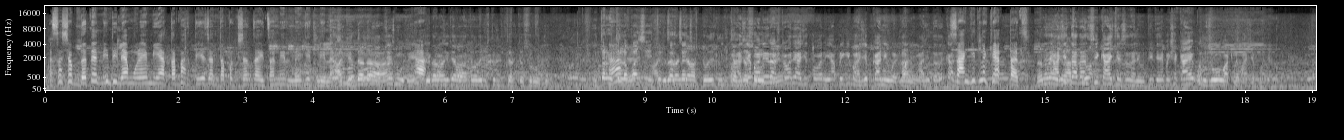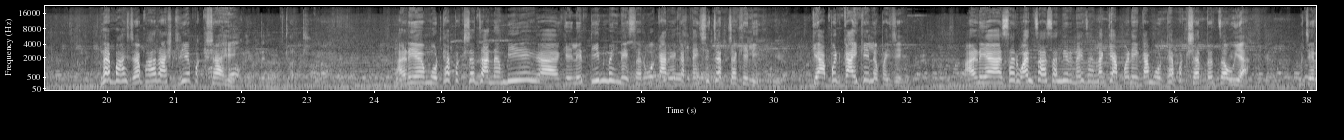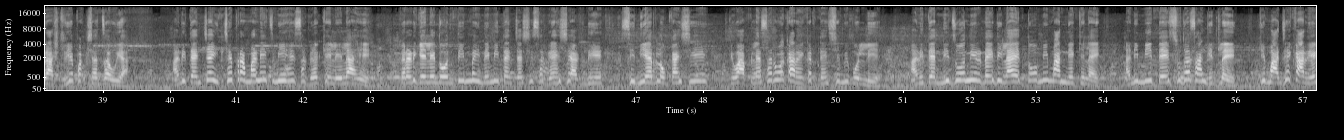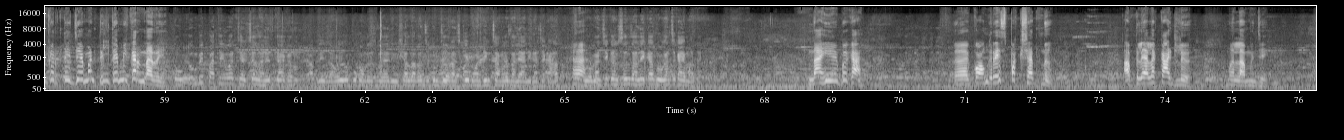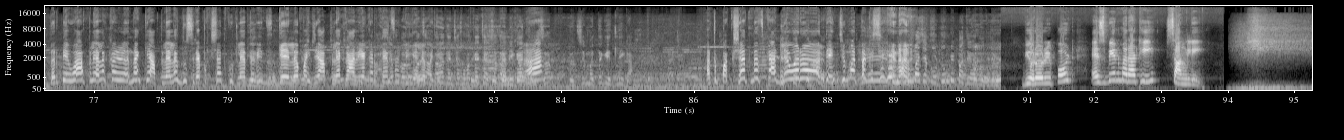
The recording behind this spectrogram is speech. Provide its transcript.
असा शब्द त्यांनी दिल्यामुळे मी आता भारतीय जनता पक्षात जायचा निर्णय घेतलेला आहे. चर्चा सुरू होती. राष्ट्रवादी अजित पवार यापैकी भाजप का निवडला? सांगितलं की आत्ताच. अजितदादांशी काय चर्चा झाली होती? त्यापेक्षा काय उजवं वाटलं भाजपमध्ये? नाही भाजप हा राष्ट्रीय पक्ष आहे. आणि मोठ्या पक्षात जाणं मी गेले तीन महिने सर्व कार्यकर्त्यांशी चर्चा केली की आपण काय केलं पाहिजे. आणि सर्वांचा असा निर्णय झाला की आपण एका मोठ्या पक्षातच जाऊया. म्हणजे राष्ट्रीय पक्षात जाऊया. आणि त्यांच्या इच्छेप्रमाणेच मी हे सगळं केलेलं आहे. कारण गेले दोन तीन महिने मी त्यांच्याशी सगळ्यांशी अगदी सिनियर लोकांशी किंवा आपल्या सर्व कार्यकर्त्यांशी मी बोलली आहे आणि त्यांनी जो निर्णय दिला आहे तो मी मान्य केला आहे आणि मी ते सुद्धा सांगितलं आहे की माझे कार्यकर्ते जे म्हणतील ते मी करणार आहे. कौटुंबिक पातळीवर चर्चा झालीत का? कारण आपले जावई बापू काँग्रेसमध्ये विशालदादांचं तुमचं राजकीय बॉन्डिंग चांगलं झालं अलीकडच्या हा. काळात दोघांची कन्सर्न झाले का? दोघांचं काय मत आहे? नाही हे बघा. अ, काँग्रेस पक्षातनं आपल्याला काढलं मला म्हणजे. तर तेव्हा आपल्याला कळलं ना की आपल्याला दुसऱ्या पक्षात कुठल्या तरी गेलं पाहिजे आपल्या कार्यकर्त्यांसाठी गेलं पाहिजे. त्यांच्यासोबत काही चर्चा झाली का? हा? त्यांचं- त्यांची मतं घेतली का? आता पक्षातनंच काढल्यावर त्यांची मतं कशी घेणार? कुटुंबाच्या कौटुंबिक पातळीवर होतं. Bureau report SBN Marathi Sangli.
